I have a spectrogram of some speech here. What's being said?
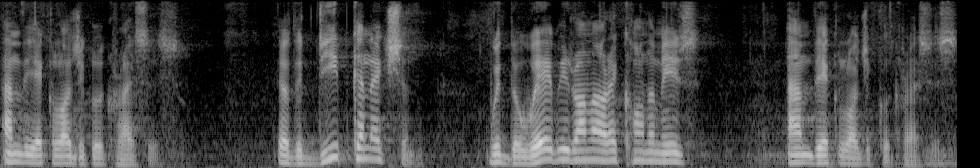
and the ecological crisis. There's a deep connection with the way we run our economies and the ecological crisis.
